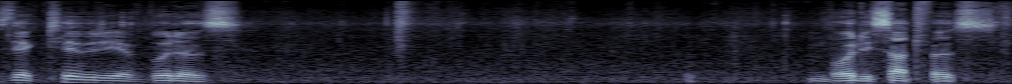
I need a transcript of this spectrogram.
Is the activity of Buddhas and Bodhisattvas.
